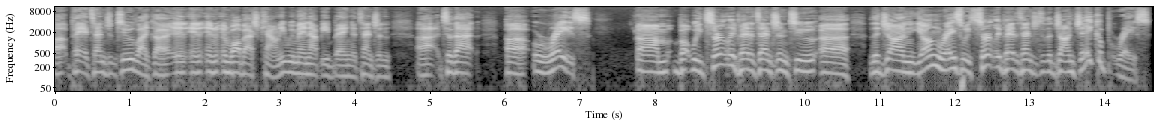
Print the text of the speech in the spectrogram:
uh, pay attention to, like uh, in, in, in, Wabash County. We may not be paying attention uh, to that race. Um, but we certainly paid attention to the John Young race. We certainly paid attention to the John Jacob race.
